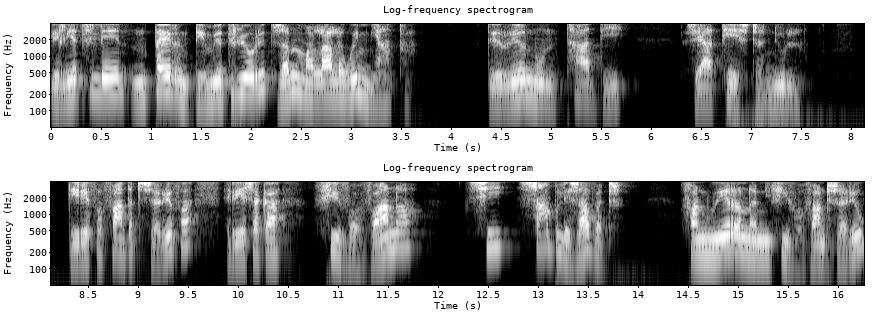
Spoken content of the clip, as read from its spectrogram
iretsy ilay nitairin'i Demetrio ireto izany no mahalala hoe ny antony. Dia ireo no nitady izay hahatezitra ny olona. Dia rehefa fantatry zareo fa resaka fivavana sy sampy ilay zavatra, fanoherana ny fivavandry zareo,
